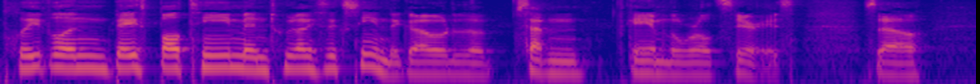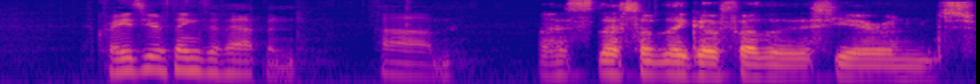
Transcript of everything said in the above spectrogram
Cleveland baseball team in 2016 to go to the seventh game of the World Series. So crazier things have happened. Um, Let's let's hope they go further this year and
